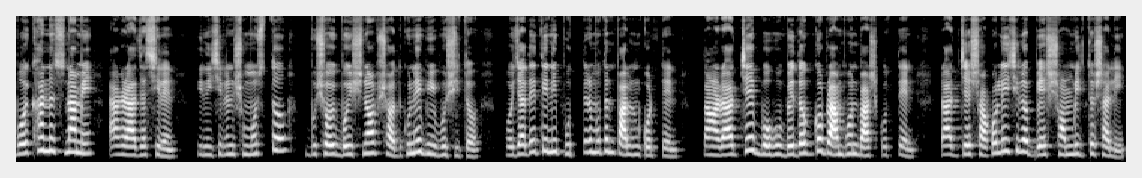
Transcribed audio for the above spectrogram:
বৈখানস নামে এক রাজা ছিলেন। তিনি ছিলেন সমস্ত বৈষ্ণব সদ্গুণে বিভূষিত। প্রজাদের তিনি পুত্রের মতন পালন করতেন। তাঁর রাজ্যে বহু বেদজ্ঞ ব্রাহ্মণ বাস করতেন। রাজ্যের সকলেই ছিল বেশ সমৃদ্ধশালী।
